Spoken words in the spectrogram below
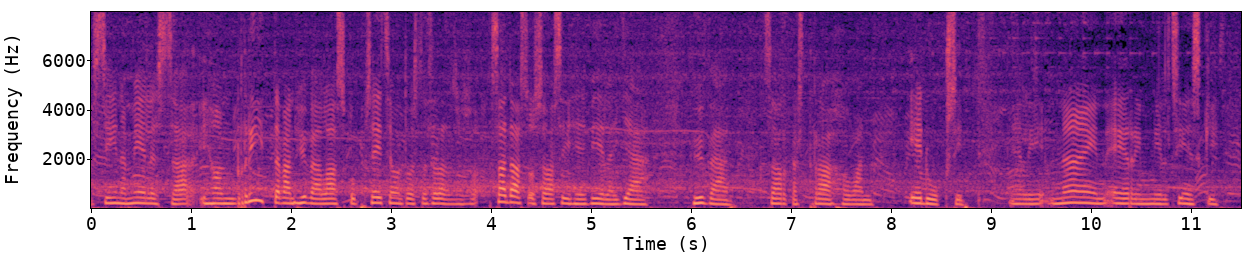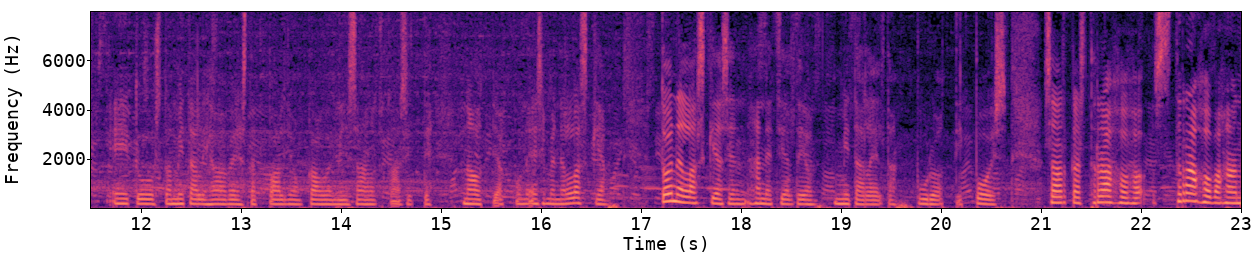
siinä mielessä ihan riittävän hyvä lasku. 17 sadasosaa siihen vielä jää hyvää Sarkastrahovan eduksi. Eli näin Erin Miltsinski ei tuosta mitalihaaveesta paljon kauemmin saanutkaan sitten nauttia, kun ensimmäinen laskija, toinen laskija sen hänet sieltä jo mitaleilta pudotti pois. Sarka Strahova, Strahovahan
